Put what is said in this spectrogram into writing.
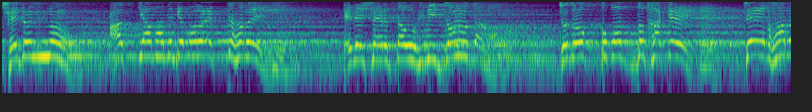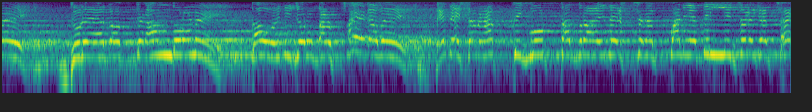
সেজন্য আজকে আমাদেরকে মনে রাখতে হবে এদেশের তৌহিদি জনতা যদি ঐক্যবদ্ধ থাকে যেভাবে জুলাই আগস্টের আন্দোলনে তৌহিদি জনতার সাইড হবে এদেশের আর্থিক মোর্তাদরা এদেশ ছেড়ে পালিয়ে দিল্লি চলে গেছে।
